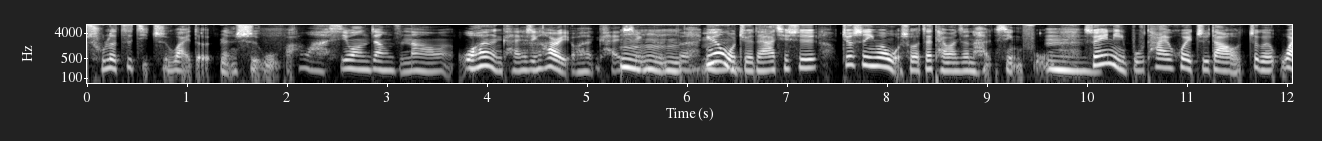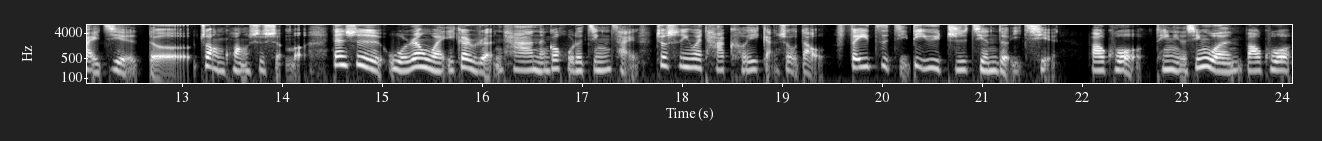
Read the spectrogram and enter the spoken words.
除了自己之外的人事物吧。哇，希望这样子，那我会很开心，浩尔也会很开心的。嗯嗯对，因为我觉得啊，其实就是因为我说在台湾真的很幸福，嗯，所以你不太会知道这个外界的状况是什么。但是我认为一个人他能够活得精彩，就是因为他可以感受到非自己地域之间的一切。包括听你的新闻，包括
